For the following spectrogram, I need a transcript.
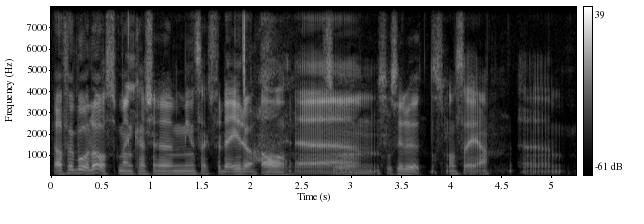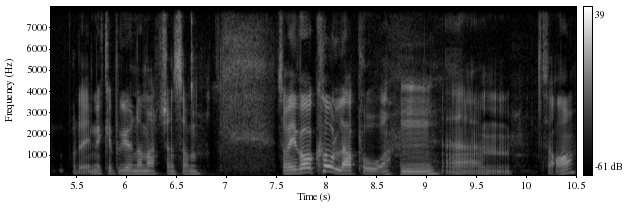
Ja, för båda oss, men kanske minst sagt för dig då. Ja, Ehm, så, så ser det ut. Måste man säga. Ehm, och det är mycket på grund av matchen som, som vi var och kollade på. Mm. Ehm, så ja,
